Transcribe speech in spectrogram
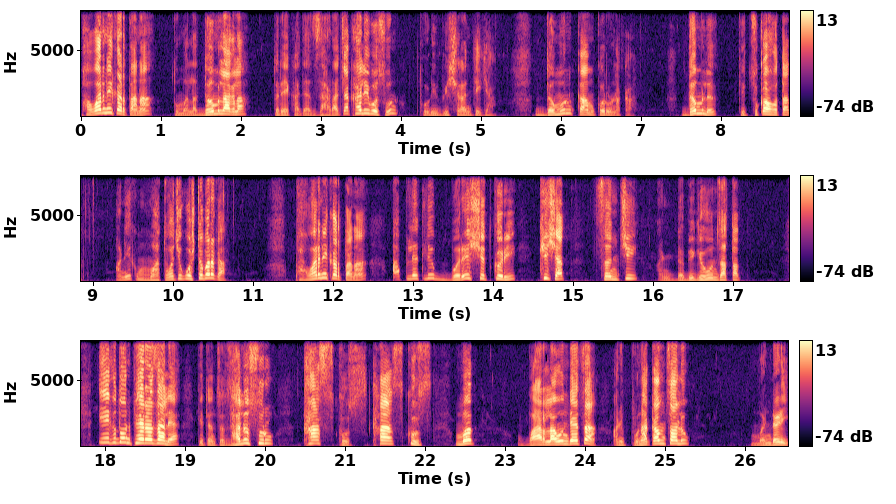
फवारणी करताना तुम्हाला दम लागला तर एखाद्या झाडाच्या खाली बसून थोडी विश्रांती घ्या. दमून काम करू नका. दमलं की चुका होतात आणि एक महत्त्वाची गोष्ट बरं का. फवारणी करताना आपल्यातले बरेच शेतकरी खिशात चंची आणि डबी घेऊन जातात. एक दोन फेऱ्या झाल्या की त्यांचं झालं सुरू. खास खुस खास खुस. मग बार लावून द्यायचा आणि पुन्हा काम चालू. मंडळी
